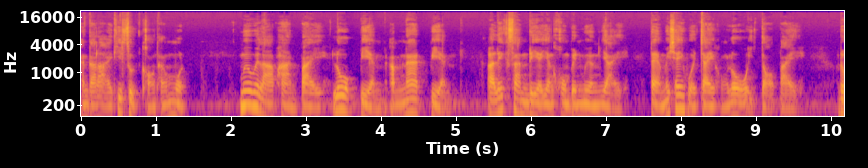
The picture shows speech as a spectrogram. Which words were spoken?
อันตรายที่สุดของทั้งหมด เมื่อเวลาผ่านไป โลกเปลี่ยนอำนาจเปลี่ยน อเล็กซานเดรียยังคงเป็นเมืองใหญ่ แต่ไม่ใช่หัวใจของโลกอีกต่อไป โร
